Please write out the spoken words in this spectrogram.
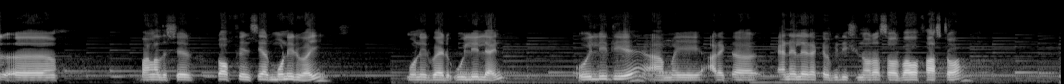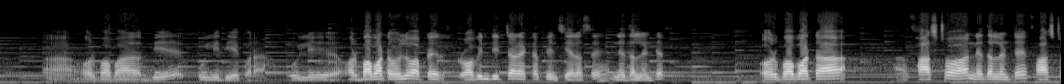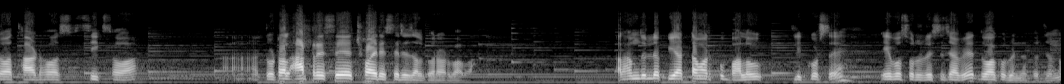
বাংলাদেশের টপ ফেন্সিয়ার মনির ভাই। মনির ভাইয়ের উইলি লাইন উইলি দিয়ে আমি আরেকটা এনএল এর একটা বিদেশি নর আছে ওর বাবা ফার্স্ট হওয়া। ওর বাবা দিয়ে উইলি দিয়ে করা। উইলি, ওর বাবাটা হলো আপনার রবিন ডিটার একটা ফেন্সিয়ার আছে নেদারল্যান্ডের। ওর বাবাটা ফার্স্ট হওয়া নেদারল্যান্ডে ফার্স্ট হওয়া থার্ড হওয়া সিক্স হওয়া। টোটাল আট রেসে ছয় রেসে রেজাল্ট করা ওর বাবা। আলহামদুলিল্লাহ পিয়ারটা আমার খুব ভালো ক্লিক করছে। এবছরও রেসে যাবে, দোয়া করবেন ওদের জন্য।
